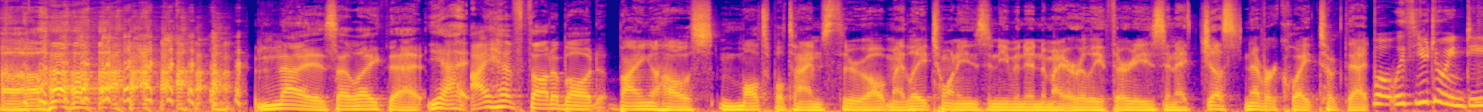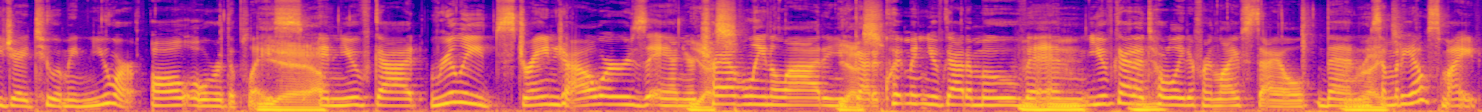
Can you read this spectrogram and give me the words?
Nice. I like that. Yeah, I have thought about buying a house multiple times throughout my late 20s and even into my early 30s and I just never quite took that. Well, with you doing DJ too, I mean, you are all over the place. Yeah. And you've got really strange hours and you're Yes. traveling a lot and you've Yes. Got equipment you've got to move and you've got a totally different lifestyle than Right. somebody else might.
